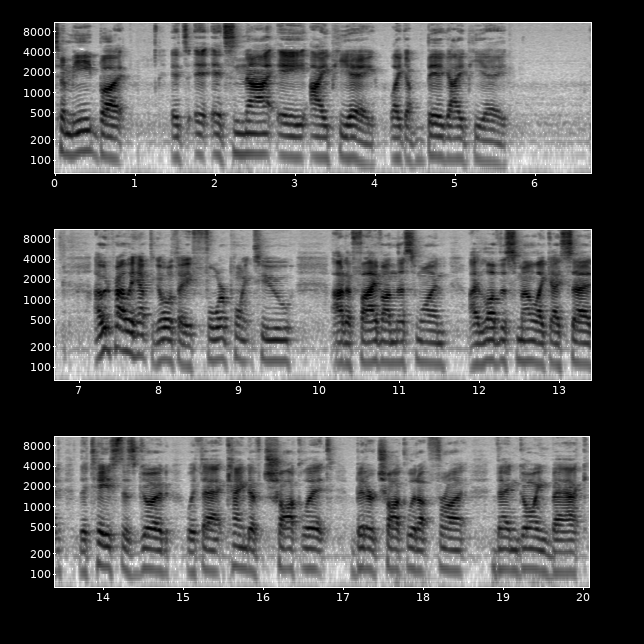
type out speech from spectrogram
to me, but it's it, it's not a IPA like a big IPA. I would probably have to go with a 4.2 out of five on this one. I love the smell, like I said. The taste is good with that kind of chocolate, bitter chocolate up front, then going back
